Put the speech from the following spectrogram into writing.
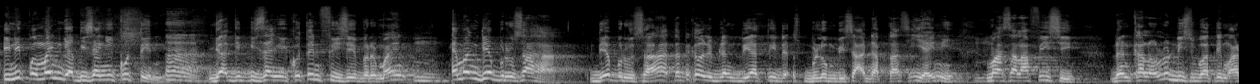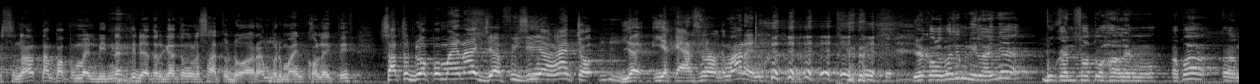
ini pemain nggak bisa ngikutin, nggak gi- bisa ngikutin visi bermain. Emang dia berusaha, dia berusaha, tapi kalau dibilang dia tidak belum bisa adaptasi, ya ini masalah visi. Dan kalau lu di sebuah tim Arsenal tanpa pemain bintang tidak tergantung oleh satu dua orang bermain kolektif, satu dua pemain aja visinya ngaco, ya ya kayak Arsenal kemarin. Ya kalau gue sih menilainya bukan suatu hal yang apa em,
